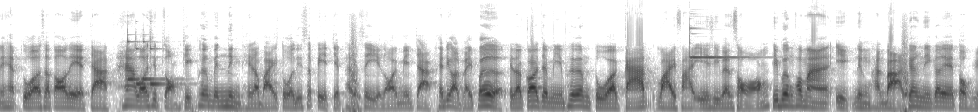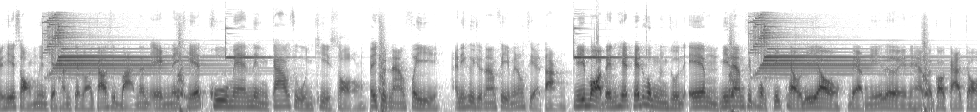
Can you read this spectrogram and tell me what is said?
นะครับ ตัว Storage จาก 512กิกเพิ่มเป็น1เทราไบต์ตัว Read Speed 7,400 เมตรจาก Patriot Viper แล้วก็จะมีเพิ่มตัวการ์ด Wi-Fi AC 2ที่เพิ่มเข้ามาอีก 1,000 บาท เครื่องนี้ก็เลยตกอยู่ที่ 27,790 บาทนั่นเองในเคสคูแมน190ขีด2ได้ชุดน้ำฟรีอันนี้คือชุดน้ำฟรีไม่ต้องเสียตังค์ มีบอร์ดเป็น H H610M มีแรม 16 กิกแถวเดียวแบบนี้เลยนะครับ แล้วก็การ์ดจอ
